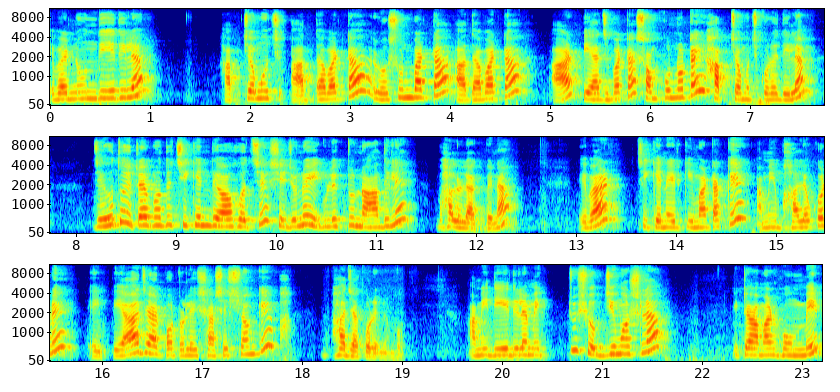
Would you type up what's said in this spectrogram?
এবার নুন দিয়ে দিলাম, হাফ চামচ আদা বাটা, রসুন বাটা, আদা বাটা আর পেঁয়াজ বাটা সম্পূর্ণটাই হাফ চামচ করে দিলাম। যেহেতু এটার মধ্যে চিকেন দেওয়া হচ্ছে সেই জন্য এগুলো একটু না দিলে ভালো লাগবে না। এবার চিকেনের কিমাটাকে আমি ভালো করে এই পেঁয়াজ আর পটলের শ্বাসের সঙ্গে ভাজা করে নেব। আমি দিয়ে দিলাম একটু সবজি মশলা, এটা আমার হোমমেড,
